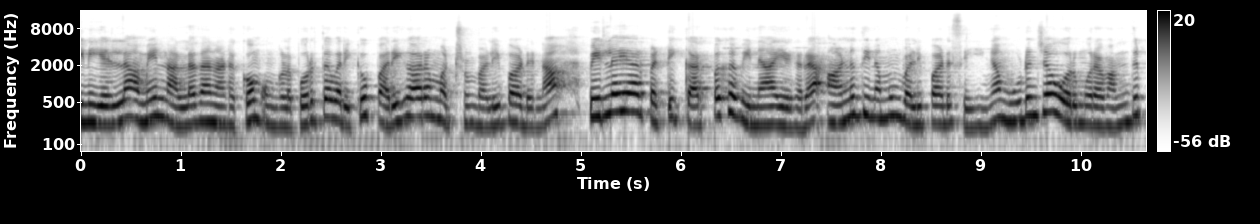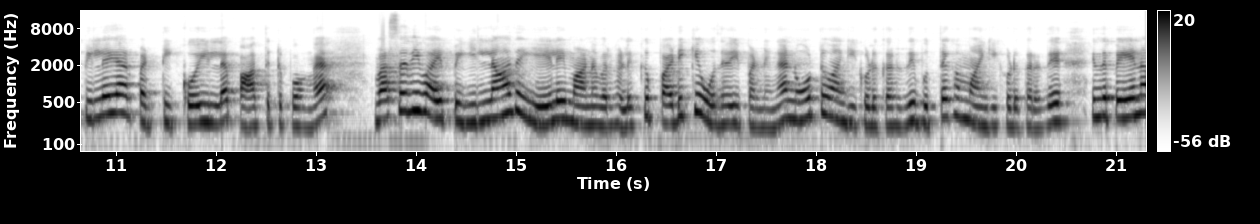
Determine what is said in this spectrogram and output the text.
இனி எல்லாமே நல்லதாக நடக்கும். உங்களை பொறுத்த வரைக்கும் பரிகாரம் மற்றும் வழிபாடுனா பிள்ளையார்பட்டி கற்பக விநாயகரை அனுதினமும் வழிபாடு செய்யுங்க. முடிஞ்சால் ஒரு முறை வந்து பிள்ளையார்பட்டி கோயிலில் பார்த்துட்டு போங்க. வசதி வாய்ப்பு இல்லாத ஏழை மாணவர்களுக்கு படிக்க உதவி பண்ணுங்க. நோட்டு வாங்கி கொடுக்கறது புத்தகம் வாங்கி கொடுக்கறது இந்த பேனா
